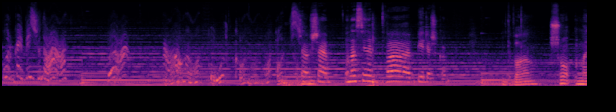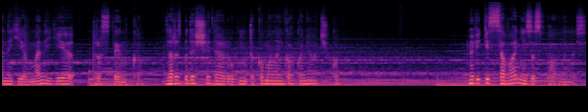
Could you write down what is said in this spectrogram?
Курка, йди сюди. Все, ще. У нас є два піряшка. Два. Що в мене є? В мене є тростинка. Зараз буде ще й дерево, блін, така маленька конячка. Ми в якійсь савані заспавнились.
